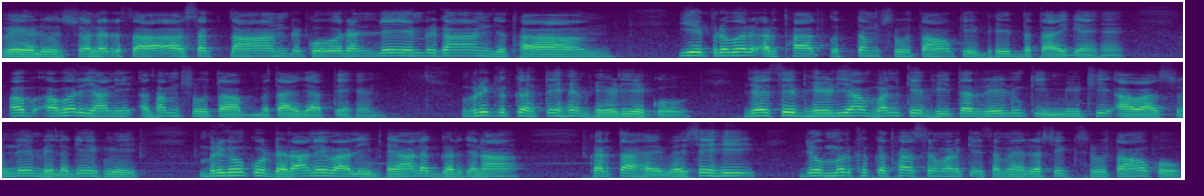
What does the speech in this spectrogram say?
वेणुस्वनरसा आसक्तान मृगान यथा ये प्रवर अर्थात उत्तम श्रोताओं के भेद बताए गए हैं। अब अवर यानी अधम श्रोता बताए जाते हैं। वृक कहते हैं भेड़िए को। जैसे भेड़िया वन के भीतर रेणु की मीठी आवाज़ सुनने में लगे हुए मृगों को डराने वाली भयानक गर्जना करता है, वैसे ही जो मूर्ख कथा श्रवण के समय रसिक श्रोताओं को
